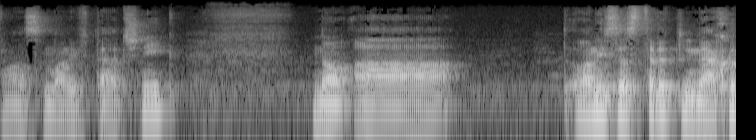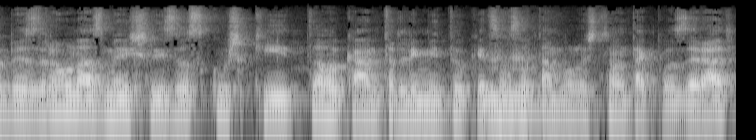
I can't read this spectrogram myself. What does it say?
sa mali vtáčnik. No a oni sa stretli na chodbe, zrovna sme išli zo skúšky toho counter limitu, keď mm-hmm. som sa mhm. tam bol ešte tak pozerať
